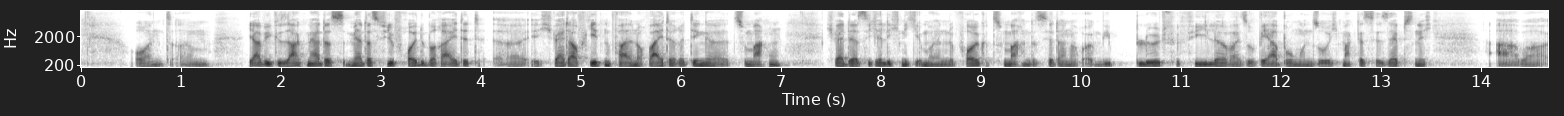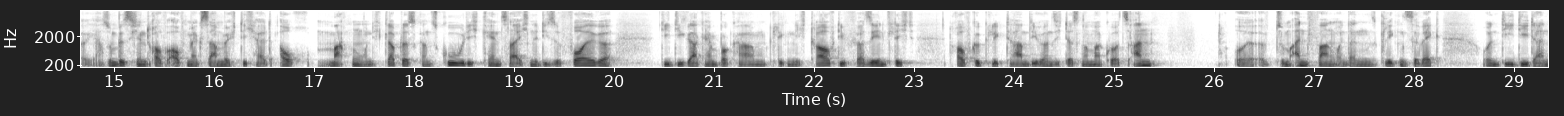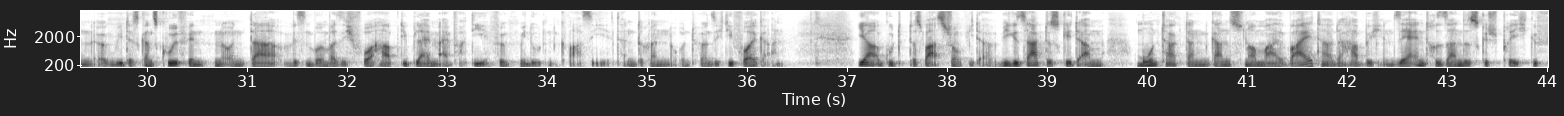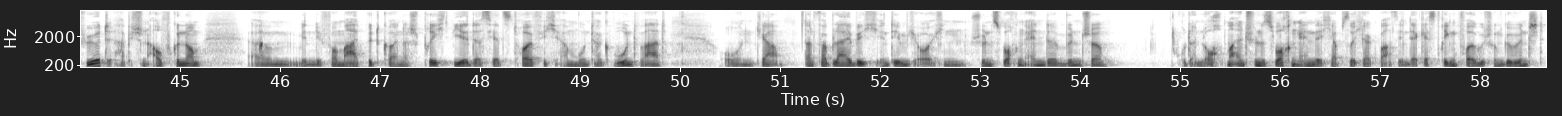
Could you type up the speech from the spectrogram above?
Und ähm, ja, wie gesagt, mir hat das, mir hat das viel Freude bereitet. Äh, ich werde auf jeden Fall noch weitere Dinge zu machen. Ich werde ja sicherlich nicht immer eine Folge zu machen. Das ist ja dann auch irgendwie blöd für viele, weil so Werbung und so, ich mag das ja selbst nicht. Aber ja, so ein bisschen drauf aufmerksam möchte ich halt auch machen und ich glaube, das ist ganz gut. Ich kennzeichne diese Folge. Die, die gar keinen Bock haben, klicken nicht drauf. Die versehentlich drauf geklickt haben, die hören sich das nochmal kurz an äh, zum Anfang und dann klicken sie weg. Und die, die dann irgendwie das ganz cool finden und da wissen wollen, was ich vorhabe, die bleiben einfach die fünf Minuten quasi dann drin und hören sich die Folge an. Ja, gut, das war's schon wieder. Wie gesagt, es geht am Montag dann ganz normal weiter. Da habe ich ein sehr interessantes Gespräch geführt, habe ich schon aufgenommen ähm, in dem Format Bitcoiner spricht, wie ihr das jetzt häufig am Montag gewohnt wart. Und ja, dann verbleibe ich, indem ich euch ein schönes Wochenende wünsche oder nochmal ein schönes Wochenende. Ich habe es euch ja quasi in der gestrigen Folge schon gewünscht.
